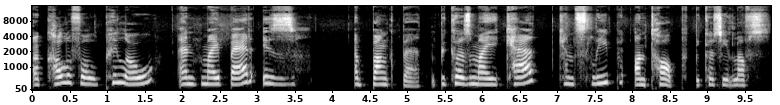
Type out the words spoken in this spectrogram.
a colorful pillow, and my bed is a bunk bed because my cat can sleep on top because he loves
